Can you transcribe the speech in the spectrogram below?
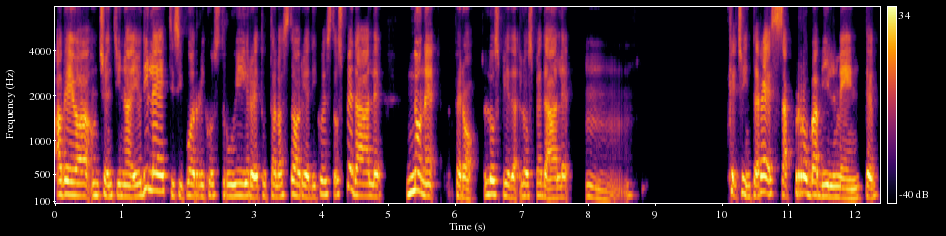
aveva un centinaio di letti, si può ricostruire tutta la storia di questo ospedale, non è però l'ospedale, l'ospedale mm, che ci interessa probabilmente.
